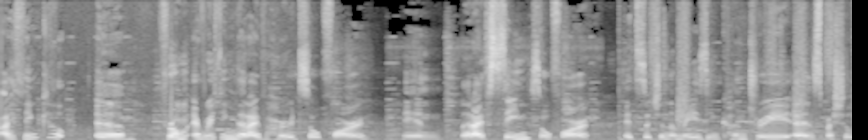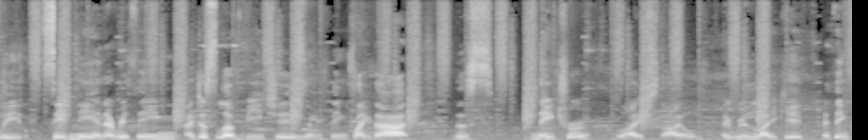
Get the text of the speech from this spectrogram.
I think uh, from everything that I've heard so far and that I've seen so far, it's such an amazing country and especially Sydney and everything. I just love beaches and things like that. This nature lifestyle, I really like it. I think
